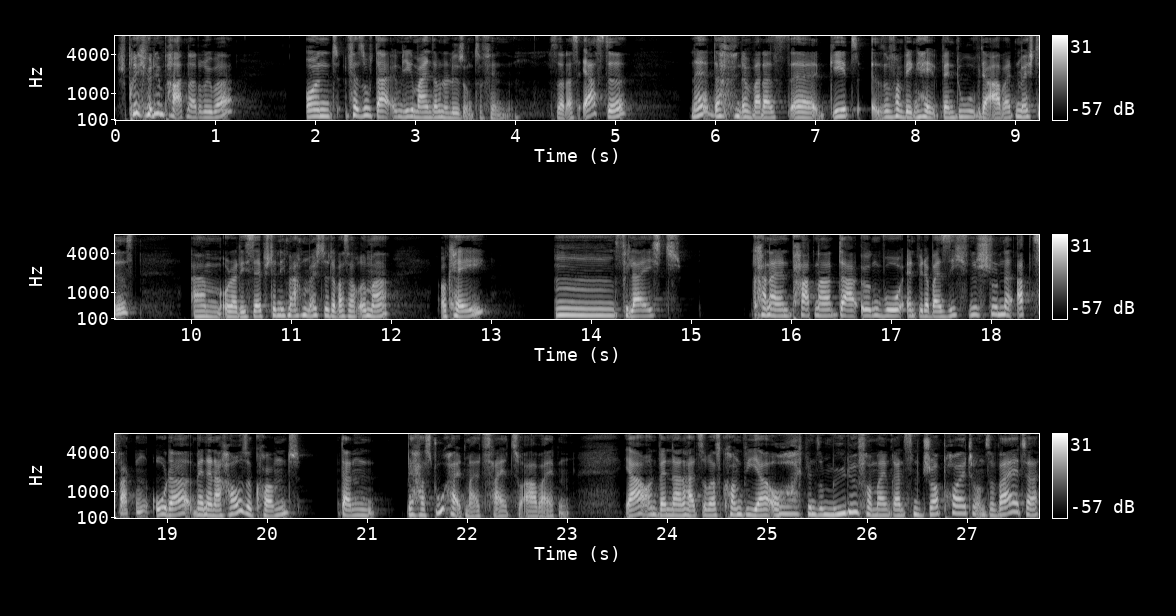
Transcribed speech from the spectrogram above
sprich mit dem Partner drüber und versuch da irgendwie gemeinsam eine Lösung zu finden. So, das erste, ne, dann war das, äh, geht so von wegen, hey, wenn du wieder arbeiten möchtest, ähm, oder dich selbstständig machen möchtest oder was auch immer, okay, mh, mm, vielleicht kann ein Partner da irgendwo entweder bei sich eine Stunde abzwacken oder wenn er nach Hause kommt, dann hast du halt mal Zeit zu arbeiten. Ja, und wenn dann halt sowas kommt wie, ja, oh, ich bin so müde von meinem ganzen Job heute und so weiter,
